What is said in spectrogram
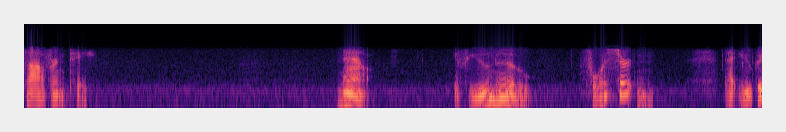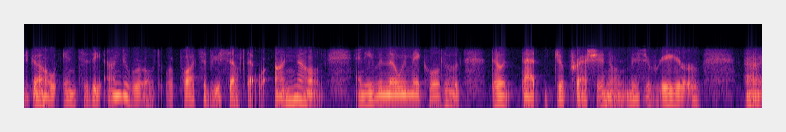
sovereignty. Now, if you knew for certain that you could go into the underworld or parts of yourself that were unknown, and even though we may call those, that depression or misery or uh,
